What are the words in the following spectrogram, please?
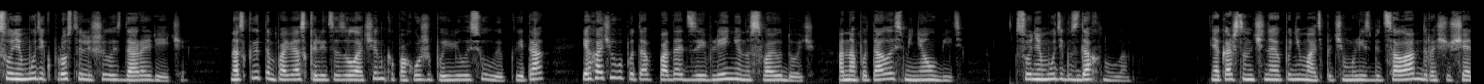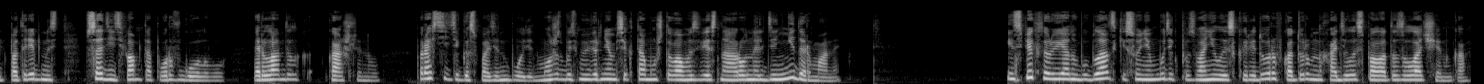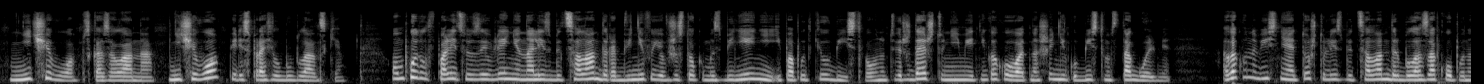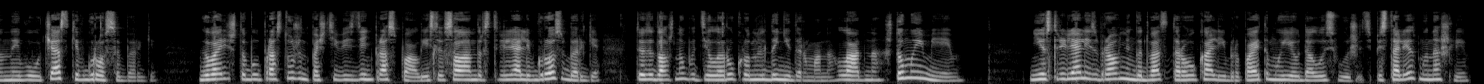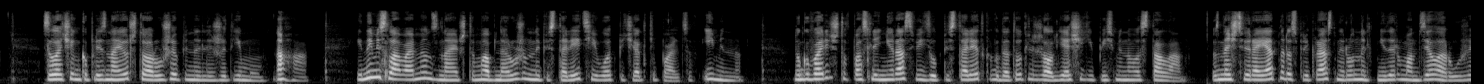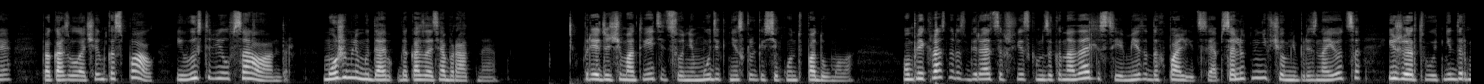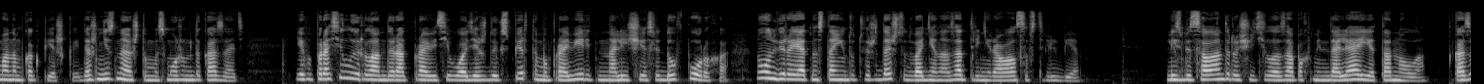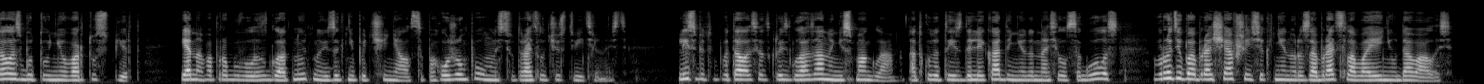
Соня Мудик просто лишилась дара речи. На скрытом повязкой лица Золоченко, похоже, появилась улыбка. Итак, я хочу подать заявление на свою дочь. Она пыталась меня убить. Соня Мудик вздохнула. Я, кажется, начинаю понимать, почему Лизбет Саландер ощущает потребность всадить вам топор в голову. Эрландер кашлянул. «Простите, господин Бодин, может быть, мы вернемся к тому, что вам известно о Рональде Нидермане?» Инспектору Яну Бублански Соня Мудик позвонила из коридора, в котором находилась палата Золоченко. «Ничего», — сказала она. «Ничего?» — переспросил Бубланский. Он подал в полицию заявление на Лизбет Саландер, обвинив ее в жестоком избиении и попытке убийства. Он утверждает, что не имеет никакого отношения к убийствам в Стокгольме. А как он объясняет то, что Лизбет Саландер была закопана на его участке в Гроссеберге? Говорит, что был простужен, почти весь день проспал. Если в Саландер стреляли в Гроссберге, то это должно быть дело рук Рональда Нидермана. Ладно, что мы имеем? В нее стреляли из Браунинга 22-го калибра, поэтому ей удалось выжить. Пистолет мы нашли. Золоченко признает, что оружие принадлежит ему. Ага. Иными словами, он знает, что мы обнаружим на пистолете его отпечатки пальцев. Именно. Но говорит, что в последний раз видел пистолет, когда тот лежал в ящике письменного стола. Значит, вероятно, распрекрасный Рональд Нидерман взял оружие, пока Золоченко спал, и выстрелил в Саландер. Можем ли мы доказать обратное? Прежде чем ответить, Соня Мудик несколько секунд подумала – он прекрасно разбирается в шведском законодательстве и методах полиции, абсолютно ни в чем не признается и жертвует Нидерманом как пешкой. Даже не знаю, что мы сможем доказать. Я попросила Ирландера отправить его одежду экспертам и проверить на наличие следов пороха, но он, вероятно, станет утверждать, что два дня назад тренировался в стрельбе. Лизбет Саландер ощутила запах миндаля и этанола. Казалось, будто у нее во рту спирт, и она попробовала сглотнуть, но язык не подчинялся. Похоже, он полностью утратил чувствительность. Лизбет попыталась открыть глаза, но не смогла. Откуда-то издалека до нее доносился голос, вроде бы обращавшийся к ней, но разобрать слова ей не удавалось.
